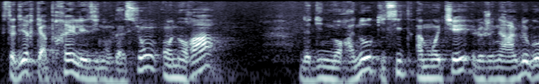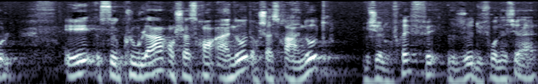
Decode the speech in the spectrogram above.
C'est-à-dire qu'après les inondations, on aura Nadine Morano qui cite à moitié le général de Gaulle. Et ce clou-là, en chassera un autre, en chassera un autre, Michel Onfray fait le jeu du Front National,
